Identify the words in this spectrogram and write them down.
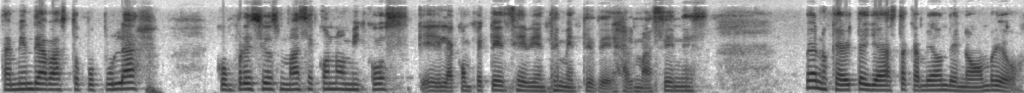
también de abasto popular, con precios más económicos que la competencia, evidentemente, de almacenes. Bueno, que ahorita ya hasta cambiaron de nombre o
